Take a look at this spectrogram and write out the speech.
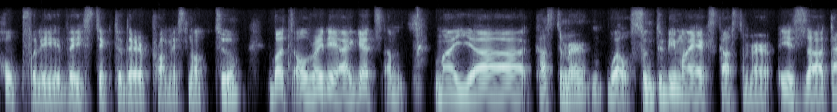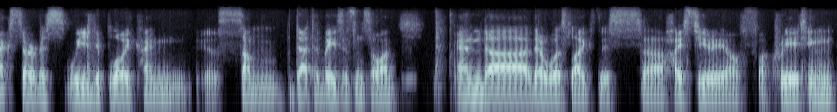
hopefully they stick to their promise not to. But already i get um, my uh, customer well soon to be my ex customer is a tax service. We deploy kind of some databases and so on. And uh, there was like this uh, hysteria of uh, creating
